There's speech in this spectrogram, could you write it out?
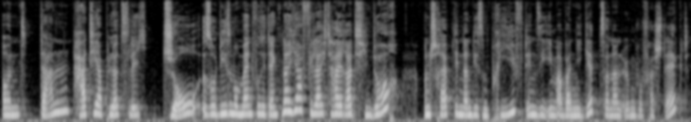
Und dann hat ja plötzlich Joe so diesen Moment, wo sie denkt, na ja, vielleicht heirate ich ihn doch und schreibt ihm dann diesen Brief, den sie ihm aber nie gibt, sondern irgendwo versteckt.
